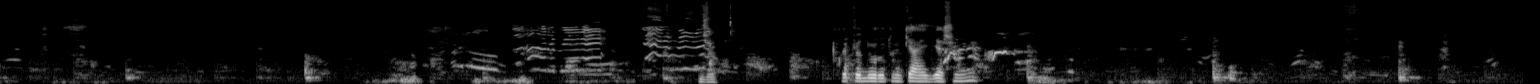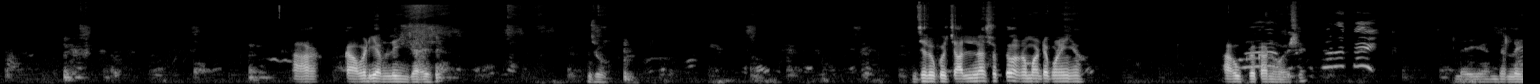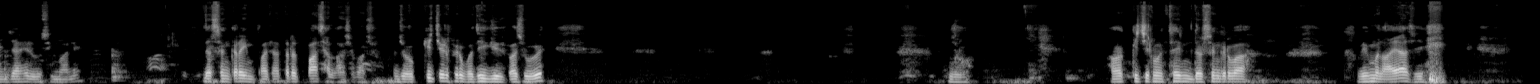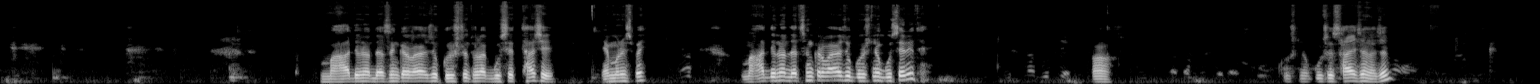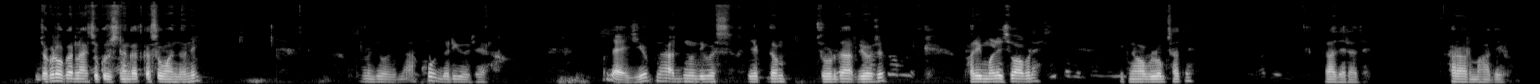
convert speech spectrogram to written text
જો કેટલું દૂર હતું ને ક્યાં આવી ગયા છે અમે? આ કાવડિયામાં લઈને જાય છે જો જે લોકો ચાલી ના શકતા હોય એના માટે પણ અહીંયા આવું પ્રકારનું હોય છે એટલે એ અંદર લઈને જાય ઋષિમાને દર્શન કરાવીને પાછા તરત પાછા લાવશે પાછું જો કીચડ ફેર વધી ગયું છે પાછું હવે જો. હા કિચડમાં થઈને દર્શન કરવા વિમલ આવ્યા છે. મહાદેવના દર્શન કરવા આવ્યો છું, કૃષ્ણ થોડા ગુસ્સે થશે. એમ મનીષભાઈ મહાદેવના દર્શન કરવા આવ્યો છું, કૃષ્ણ ગુસ્સે નહીં થાય? હા. કૃષ્ણ ગુસ્સે થાય છે ને છે ઝઘડો કરી નાખશું કૃષ્ણ અંગત, કશું વાંધો નહીં. તમે એટલે આખો દરિયો છે મજા આવી ગયો આજનો દિવસ, એકદમ જોરદાર રહ્યો છે. ફરી મળીશું આપણે એક નવા બ્લોગ સાથે. રાધે રાધે. હર હર મહાદેવ.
